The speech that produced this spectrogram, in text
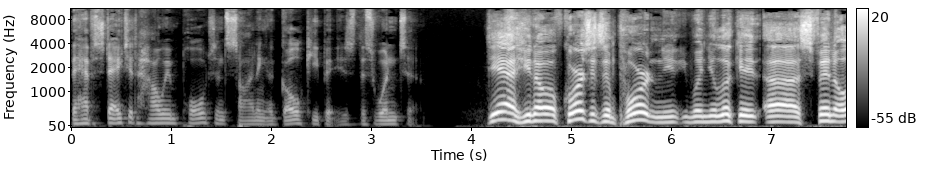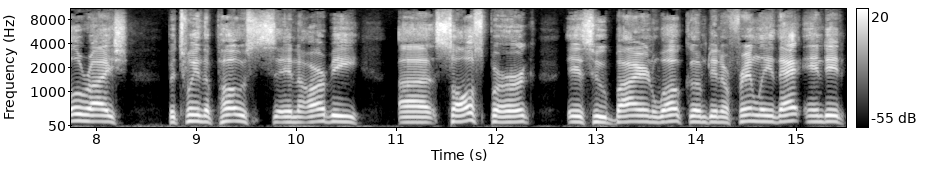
They have stated how important signing a goalkeeper is this winter. Yeah, you know, of course it's important. When you look at uh, Sven Ulreich between the posts and RB uh, Salzburg is who Bayern welcomed in a friendly that ended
